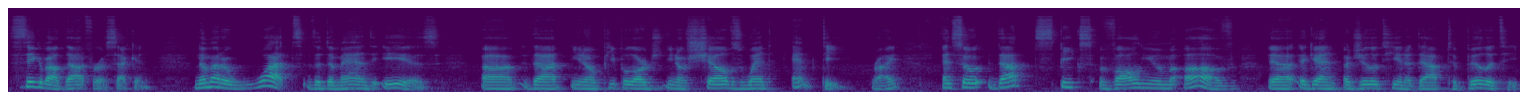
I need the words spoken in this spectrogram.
Think about that for a second. No matter what the demand is, uh, that you know people are you know shelves went empty, right? And so that speaks volume of uh, again agility and adaptability.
